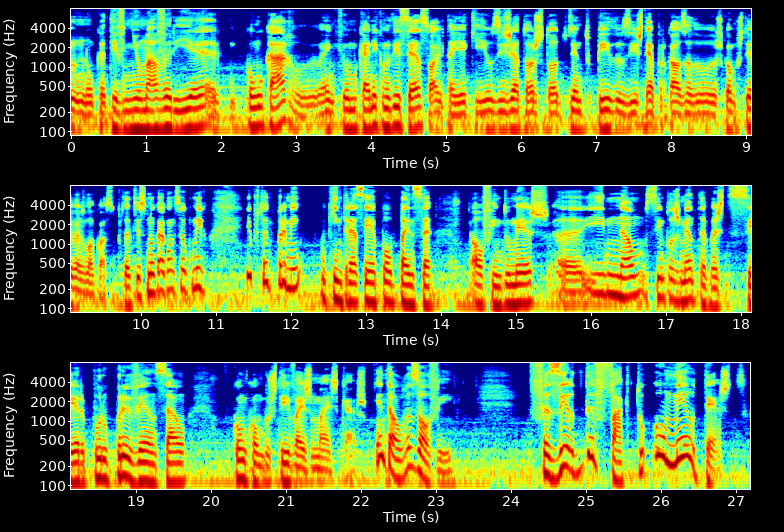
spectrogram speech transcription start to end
Nunca tive nenhuma avaria com o carro em que o mecânico me dissesse: olha, tem aqui os injetores todos entupidos e isto é por causa dos combustíveis low cost. Portanto, isso nunca aconteceu comigo. E, portanto, para mim, o que interessa é a poupança ao fim do mês uh, e não simplesmente abastecer por prevenção com combustíveis mais caros. Então resolvi fazer de facto o meu teste.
